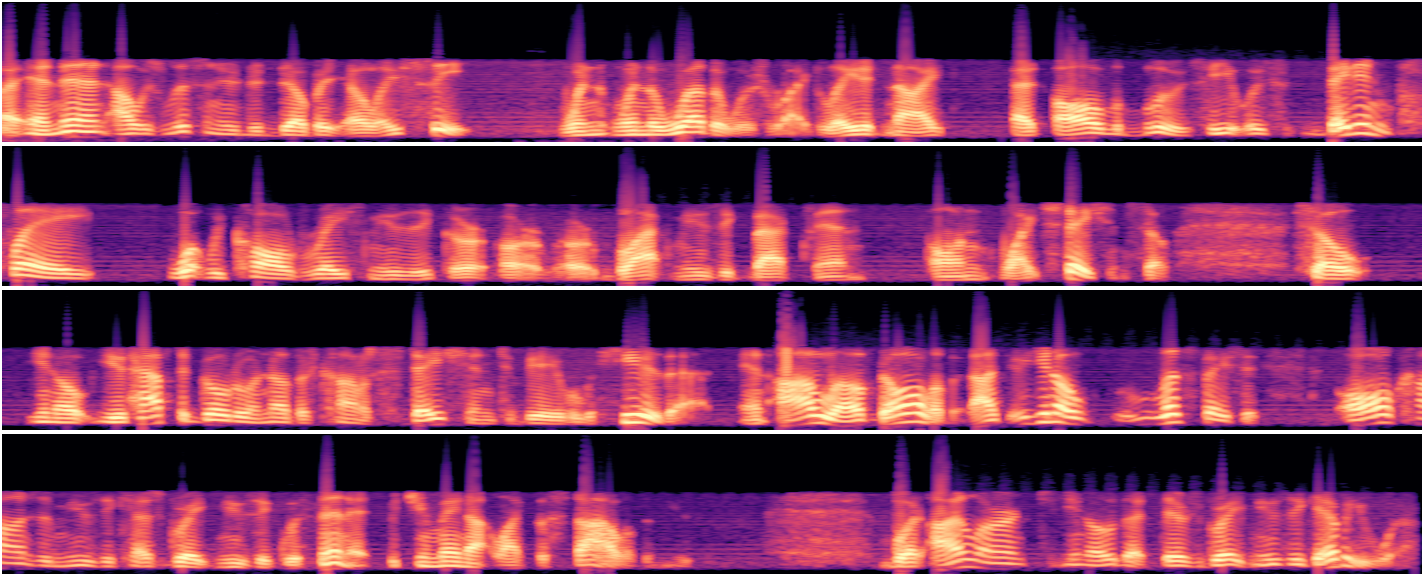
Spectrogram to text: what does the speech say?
uh, and then I was listening to WLAC when when the weather was right, late at night, at all the blues. See, it was they didn't play what we called race music or, or, or black music back then on white stations. So so, you know, you'd have to go to another kind of station to be able to hear that. And I loved all of it. I, you know, let's face it, all kinds of music has great music within it, but you may not like the style of the music. But I learned, you know, that there's great music everywhere,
